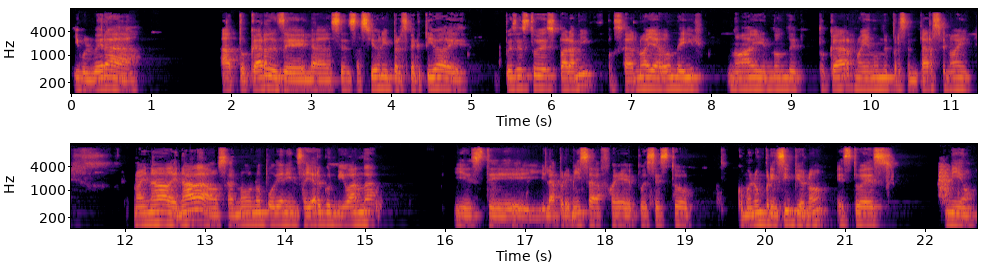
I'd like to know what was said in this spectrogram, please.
y volver a, a, tocar desde la sensación y perspectiva de, pues esto es para mí, o sea, no hay a dónde ir, no hay en dónde tocar, no hay en dónde presentarse, no hay, no hay nada de nada, o sea, no, no podía ni ensayar con mi banda y, este, y la premisa fue, pues esto, como en un principio, ¿no? Esto es mío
